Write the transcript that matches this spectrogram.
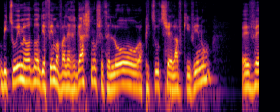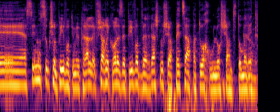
ביצועים מאוד מאוד יפים, אבל הרגשנו שזה לא הפיצוץ שאליו קיווינו. ועשינו סוג של פיבוט, אם אפשר לקרוא לזה פיבוט, והרגשנו שהפצע הפתוח הוא לא שם. זאת אומרת, כן.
